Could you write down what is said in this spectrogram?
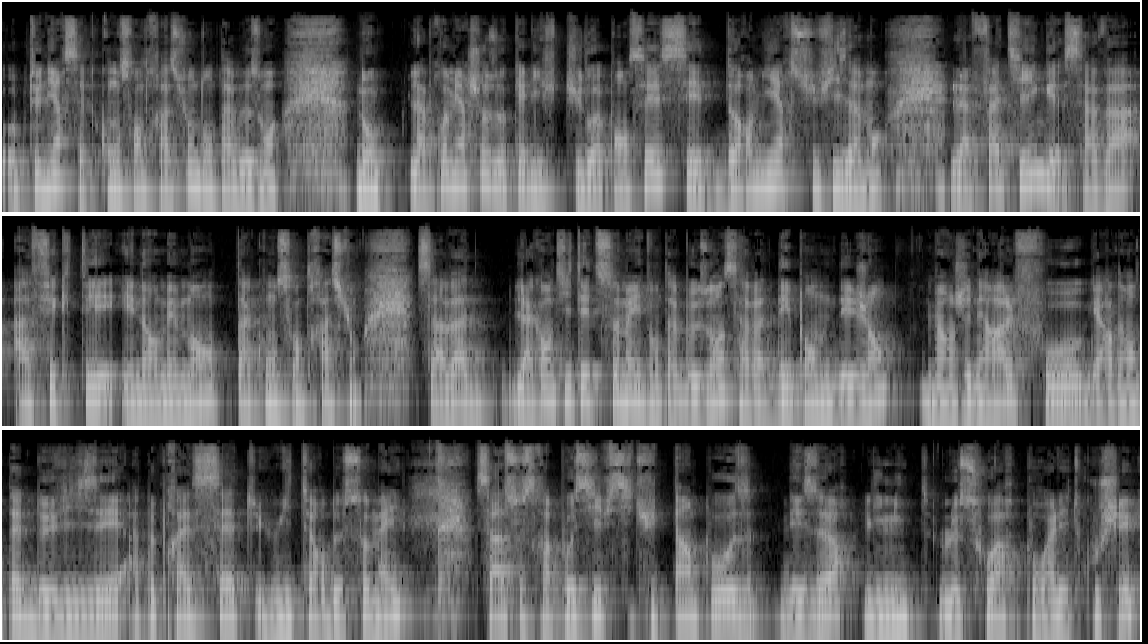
obtenir cette concentration dont tu as besoin. Donc la première chose auquel tu dois penser, c'est dormir suffisamment. La fatigue, ça va affecter énormément ta concentration. Ça va la quantité de sommeil dont tu as besoin, ça va dépendre des gens, mais en général, faut garder en tête de viser à peu près 7 8 heures de sommeil. Ça ce sera possible si tu t'imposes des heures limite le soir pour aller te coucher.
